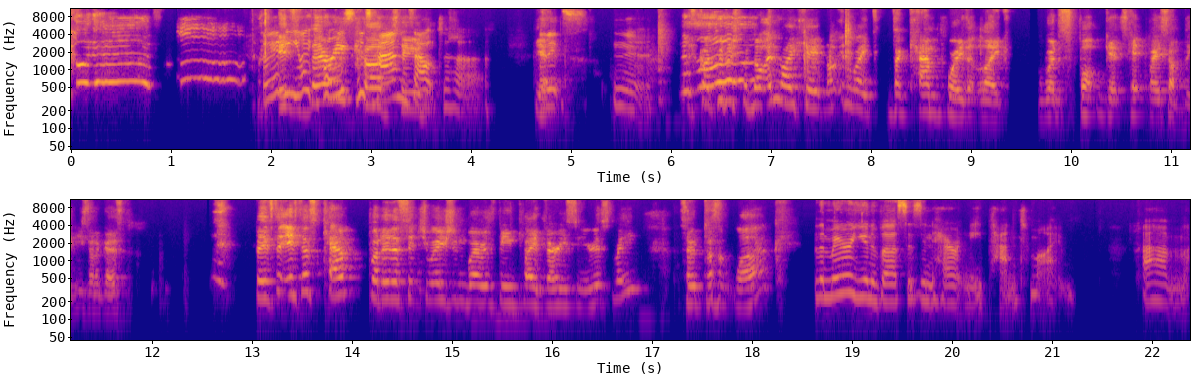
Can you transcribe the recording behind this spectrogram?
could have." ah." oh, yeah, he It's like very holds his hands out to her, Yeah. and it's yeah. It's but not in like it, not in like the camp way that like when Spock gets hit by something, he sort of goes. But it's, it's just camp, but in a situation where it's being played very seriously, so it doesn't work. the mirror universe is inherently pantomime um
